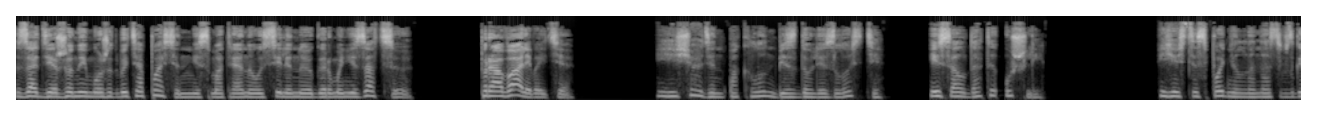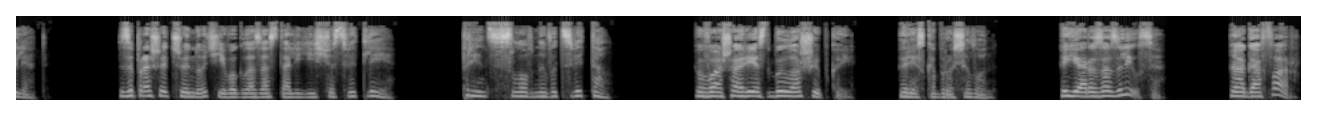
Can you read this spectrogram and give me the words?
Задержанный может быть опасен, несмотря на усиленную гармонизацию. Проваливайте!» Еще один поклон без доли злости, и солдаты ушли. Юстис поднял на нас взгляд. За прошедшую ночь его глаза стали еще светлее. Принц словно выцветал. «Ваш арест был ошибкой», — резко бросил он. Я разозлился. А Гафар?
